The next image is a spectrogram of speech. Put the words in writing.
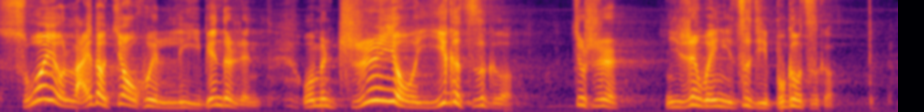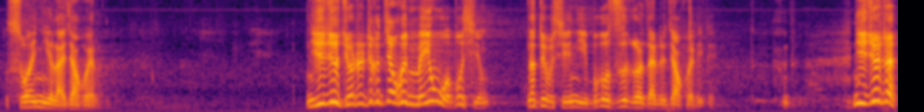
所有来到教会里边的人，我们只有一个资格，就是你认为你自己不够资格，所以你来教会了。你就觉得这个教会没我不行，那对不起，你不够资格在这教会里边。你觉得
